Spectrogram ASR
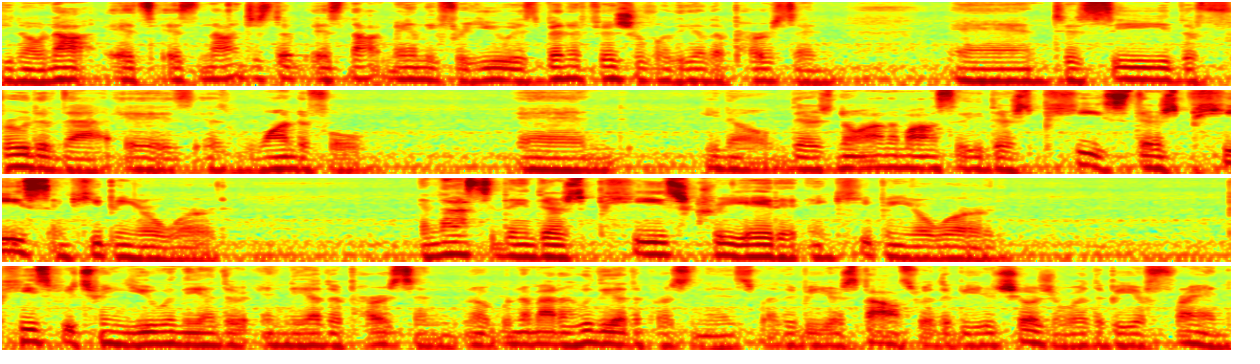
you know not it's it's not just a, it's not mainly for you. It's beneficial for the other person and to see the fruit of that is is wonderful. And you know there's no animosity there's peace there's peace in keeping your word. And that's the thing there's peace created in keeping your word. Peace between you and the other and the other person no, no, matter who the other person is whether it be your spouse whether it be your children whether it be your friend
